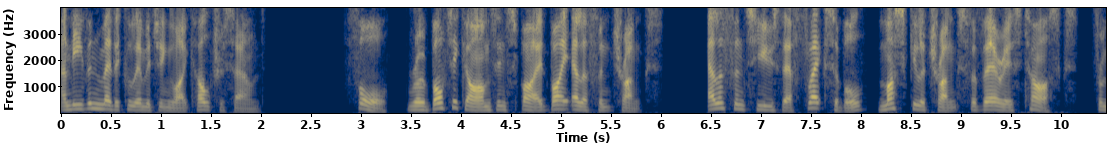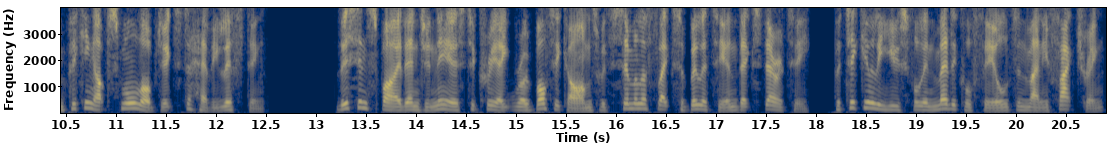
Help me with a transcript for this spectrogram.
and even medical imaging like ultrasound. 4. Robotic arms inspired by elephant trunks. Elephants use their flexible, muscular trunks for various tasks, from picking up small objects to heavy lifting. This inspired engineers to create robotic arms with similar flexibility and dexterity, particularly useful in medical fields and manufacturing,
